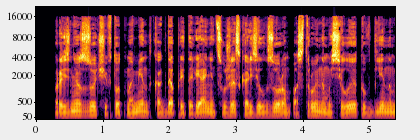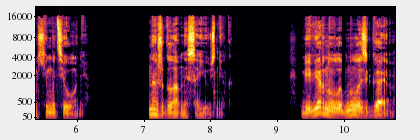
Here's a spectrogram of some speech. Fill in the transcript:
— произнес Зочи в тот момент, когда претарианец уже скользил взором по стройному силуэту в длинном химатионе. «Наш главный союзник». Виверна улыбнулась Гаю,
